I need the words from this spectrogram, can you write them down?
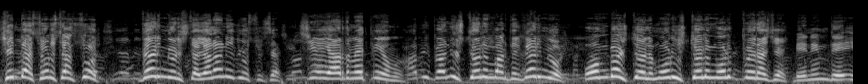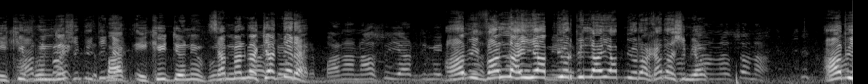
Kimden sorursan sor. Vermiyor işte yalan ediyorsun sen. Çiftçiye yardım etmiyor mu? Abi ben 3 dönüm vardır vermiyor. 15 dönüm 13 dönüm olup verecek. Benim de iki Bak fındık şimdi dinle. bak iki dönüm fındık Sen memleket nere? Bana nasıl yardım ediyor? Abi vallahi yapmıyor billahi yapmıyor arkadaşım ya. Anlatsana. Abi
